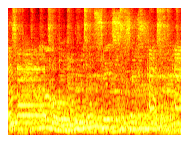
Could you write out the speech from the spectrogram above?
Oh, room six six.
